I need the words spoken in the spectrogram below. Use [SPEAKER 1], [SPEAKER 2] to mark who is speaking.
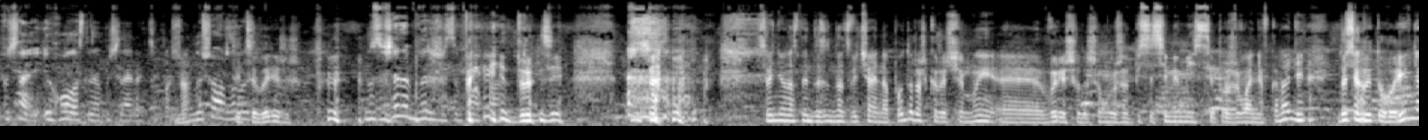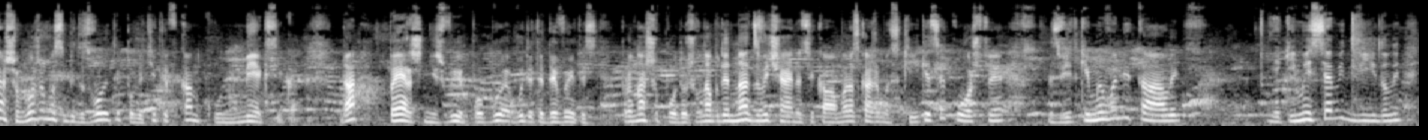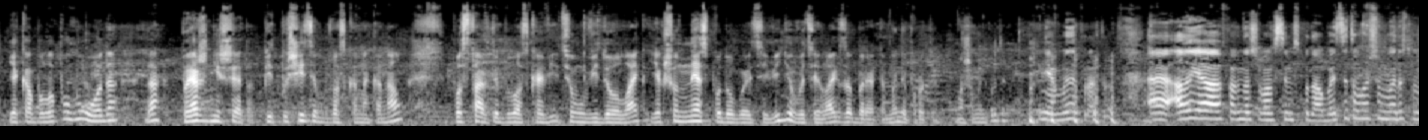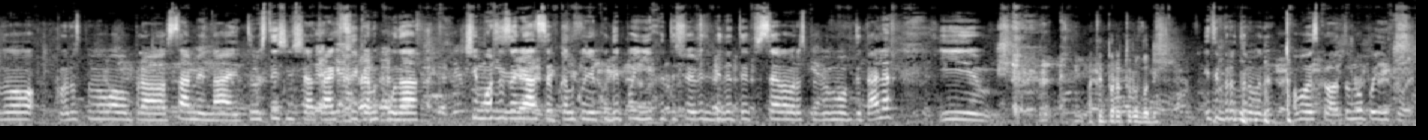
[SPEAKER 1] починай, і голос не починай так, типу, що,
[SPEAKER 2] Да?
[SPEAKER 1] ну що ж,
[SPEAKER 2] Ти це виріжеш?
[SPEAKER 1] ну звичайно виріжу це папа.
[SPEAKER 2] Друзі. Сьогодні у нас нед- надзвичайна подорож. Коротше, ми е, вирішили, що ми вже після 7 місяців проживання в Канаді досягли того рівня, що можемо собі дозволити полетіти в Канкун, Мексика. Да? Перш ніж ви побу- будете дивитись про нашу подорож, вона буде надзвичайно цікава. Ми розкажемо, скільки це коштує, звідки ми вилітали. Які місця відвідали, яка була погода. Да? Перш ніж це, підпишіться, будь ласка, на канал, поставте, будь ласка, цьому відео лайк. Якщо не сподобається відео, ви цей лайк заберете. Ми не проти. Маша, ми не проти?
[SPEAKER 1] Ні, ми не проти. Е, але я впевнена, що вам всім сподобається, тому що ми розповімо, розповімо вам про самі найтуристичніші атракції Канкуна, чим можна зайнятися в Канкуні, куди поїхати, що відвідати, все вам розповімо в деталях і,
[SPEAKER 2] А температуру води?
[SPEAKER 1] і температуру води обов'язково. Тому поїхали.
